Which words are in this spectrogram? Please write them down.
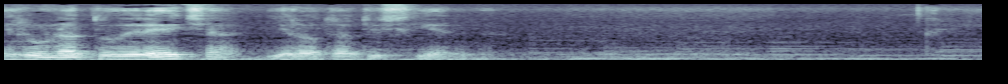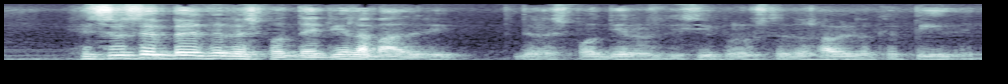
el uno a tu derecha y el otro a tu izquierda. Jesús en vez de responderle a la madre, le responde a los discípulos, usted no sabe lo que pide.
